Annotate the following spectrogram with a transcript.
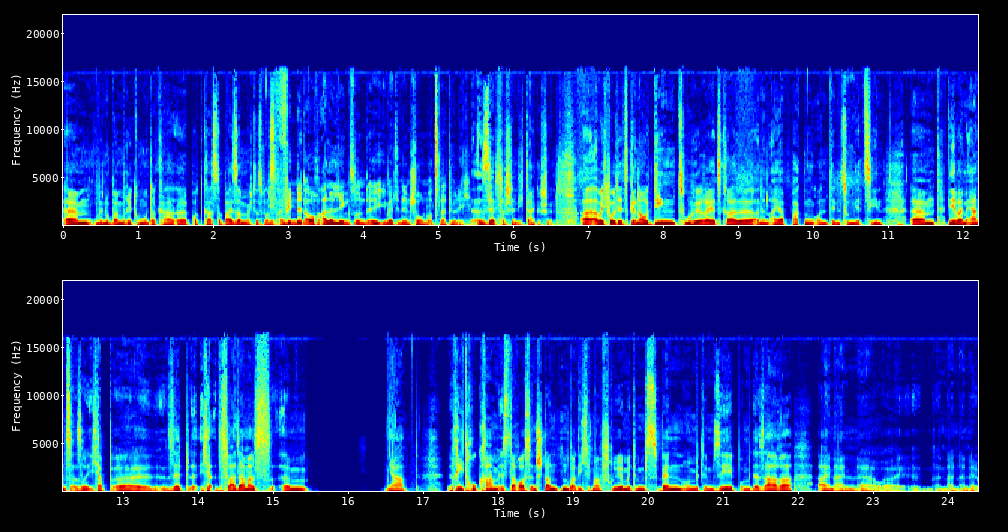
ähm, wenn du beim Retro-Podcast dabei sein möchtest. Was Ihr findet auch alle Links und äh, E-Mails in den Shownotes natürlich. Äh, selbstverständlich, Dankeschön. Äh, aber ich wollte jetzt genau den Zuhörer jetzt gerade an den Eier packen und den zu mir ziehen. Ähm, nee, beim Ernst, also ich habe äh, selbst, ich, das war damals ähm, ja, Retrokram ist daraus entstanden, weil ich mal früher mit dem Sven und mit dem Seb und mit der Sarah ein, ein, äh, ein, ein eine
